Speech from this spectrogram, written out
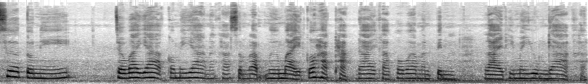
เสื้อตัวนี้จะว่ายากก็ไม่ยากนะคะสำหรับมือใหม่ก็หัดถักได้ค่ะ เพราะว่ามันเป็นลายที่ไม่ยุ่งยากค่ะ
